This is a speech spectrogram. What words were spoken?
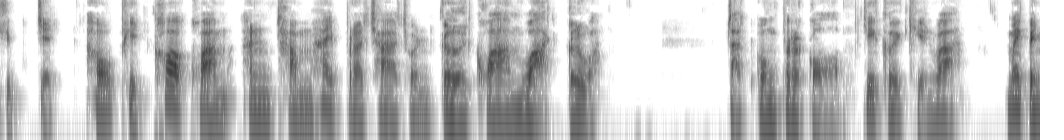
27 เอาผิดข้อความอันทำให้ประชาชนเกิดความหวาดกลัว ตัดองค์ประกอบที่เคยเขียนว่า ไม่เป็น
